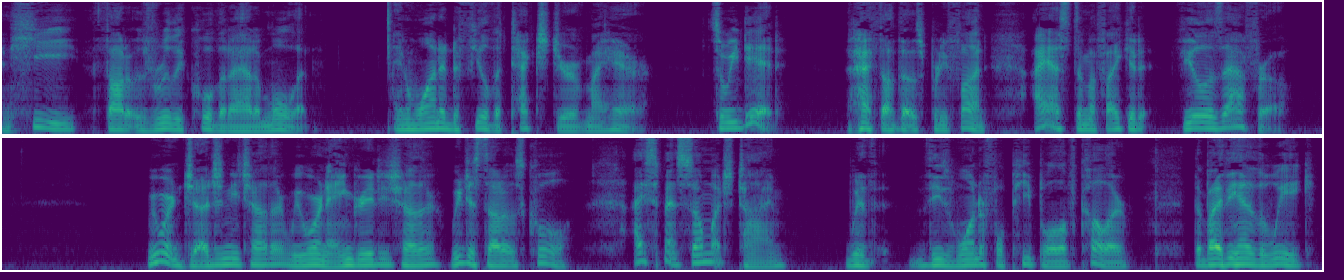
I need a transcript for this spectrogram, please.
and he thought it was really cool that I had a mullet and wanted to feel the texture of my hair. So he did. And I thought that was pretty fun. I asked him if I could feel his afro. We weren't judging each other. We weren't angry at each other. We just thought it was cool. I spent so much time with these wonderful people of color that by the end of the week,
